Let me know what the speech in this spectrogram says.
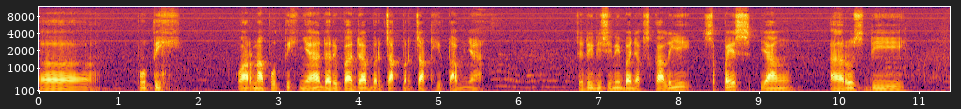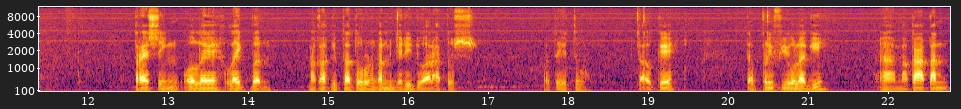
uh, putih warna putihnya daripada bercak-bercak hitamnya. Jadi di sini banyak sekali space yang harus di tracing oleh Lightburn maka kita turunkan menjadi 200 seperti itu. Kita oke. Okay. kita preview lagi. Nah, maka akan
